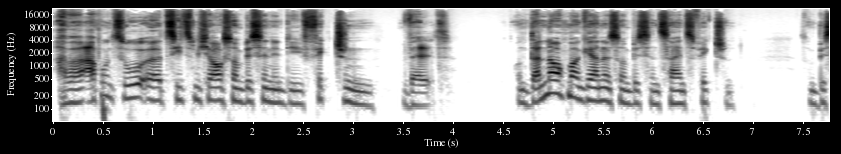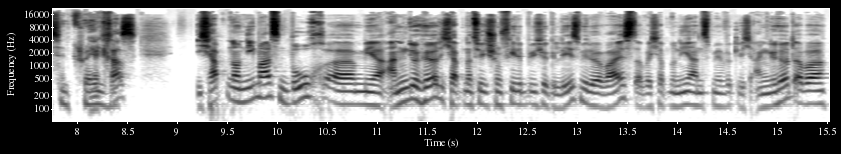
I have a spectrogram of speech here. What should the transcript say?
Aber ab und zu äh, zieht es mich auch so ein bisschen in die Fiction-Welt. Und dann auch mal gerne so ein bisschen Science Fiction. So ein bisschen crazy. Ja, krass. Ich habe noch niemals ein Buch äh, mir angehört. Ich habe natürlich schon viele Bücher gelesen, wie du ja weißt, aber ich habe noch nie eins mir wirklich angehört. Aber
